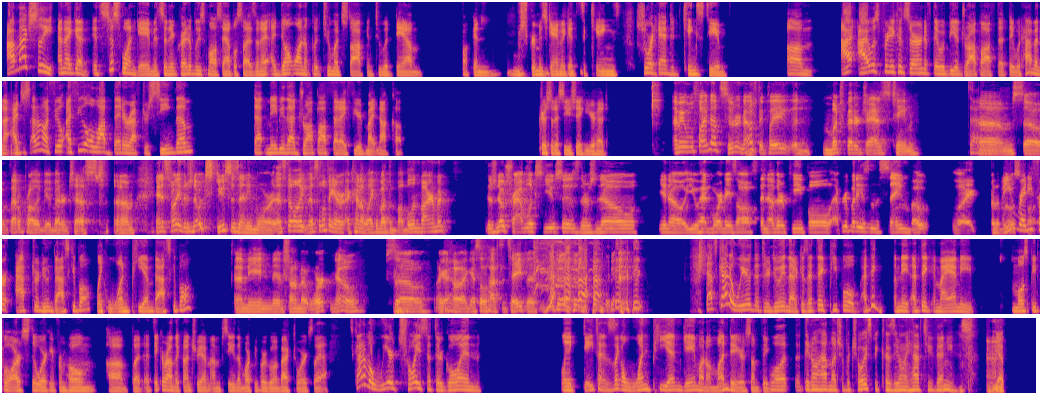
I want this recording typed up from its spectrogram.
I'm actually, and again, it's just one game. It's an incredibly small sample size, and I, I don't want to put too much stock into a damn fucking scrimmage game against the Kings, shorthanded Kings team. Um, I I was pretty concerned if there would be a drop off that they would have, and I, I just I don't know. I feel I feel a lot better after seeing them. That maybe that drop off that I feared might not come. Chris, I see you shaking your head? I mean, we'll find out soon enough. If they play a much better Jazz team. Um, so that'll probably be a better test. Um, and it's funny, there's no excuses anymore. That's the only, that's the one thing I, I kind of like about the bubble environment. There's no travel excuses. There's no, you know, you had more days off than other people. Everybody's in the same boat. Like for the Are you ready part. for afternoon basketball, like one p.m. basketball? I mean, if I'm at work, no. So I, I guess I'll have to tape it. That's kind of weird that they're doing that because I think people, I think, I mean, I think in Miami, most people are still working from home. Uh, but I think around the country, I'm, I'm seeing that more people are going back to work. So yeah, it's kind of a weird choice that they're going like daytime. It's like a 1 p.m. game on a Monday or something. Well, they don't have much of a choice because they only have two venues. Yep.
